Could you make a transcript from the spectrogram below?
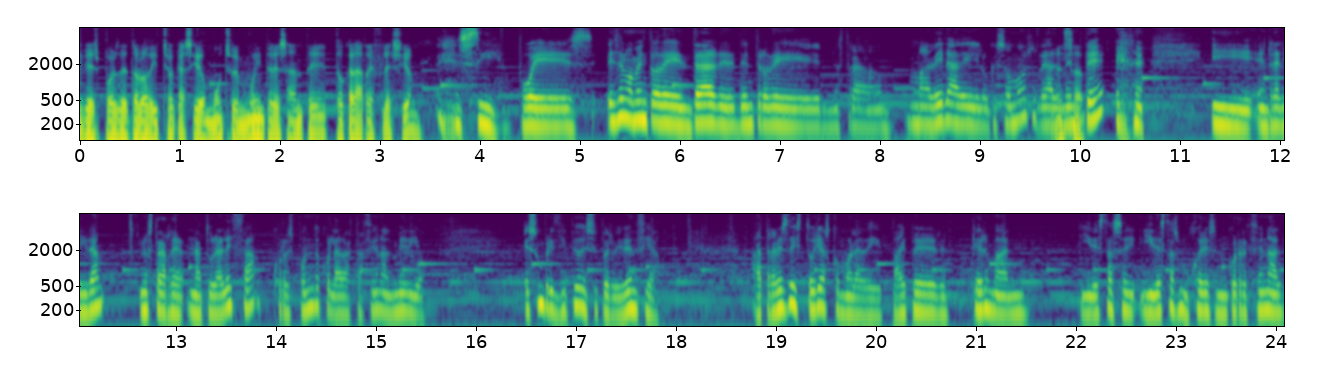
Y después de todo lo dicho, que ha sido mucho y muy interesante, toca la reflexión. Sí, pues es el momento de entrar dentro de nuestra madera de lo que somos realmente. y en realidad nuestra naturaleza corresponde con la adaptación al medio. Es un principio de supervivencia. A través de historias como la de Piper Kerman y de estas, y de estas mujeres en un correccional,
